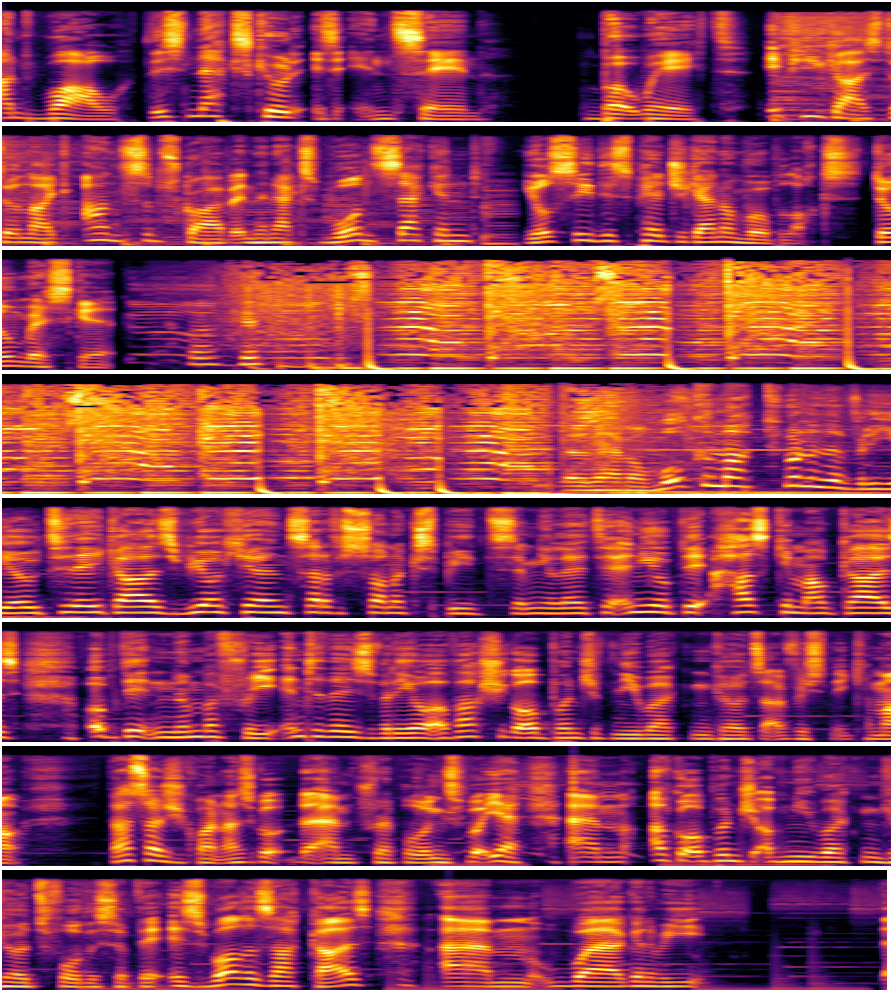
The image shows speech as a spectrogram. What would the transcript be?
And wow, this next code is insane. But wait, if you guys don't like and subscribe in the next one second, you'll see this page again on Roblox. Don't risk it. Okay. Hello there everyone, welcome back to another video. Today guys, we are here inside of Sonic Speed Simulator. A new update has come out guys. Update number 3. In today's video, I've actually got a bunch of new working codes that have recently come out. That's actually quite nice. I've got um, triple wings. But yeah, um, I've got a bunch of new working codes for this update. As well as that guys, um, we're going to be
